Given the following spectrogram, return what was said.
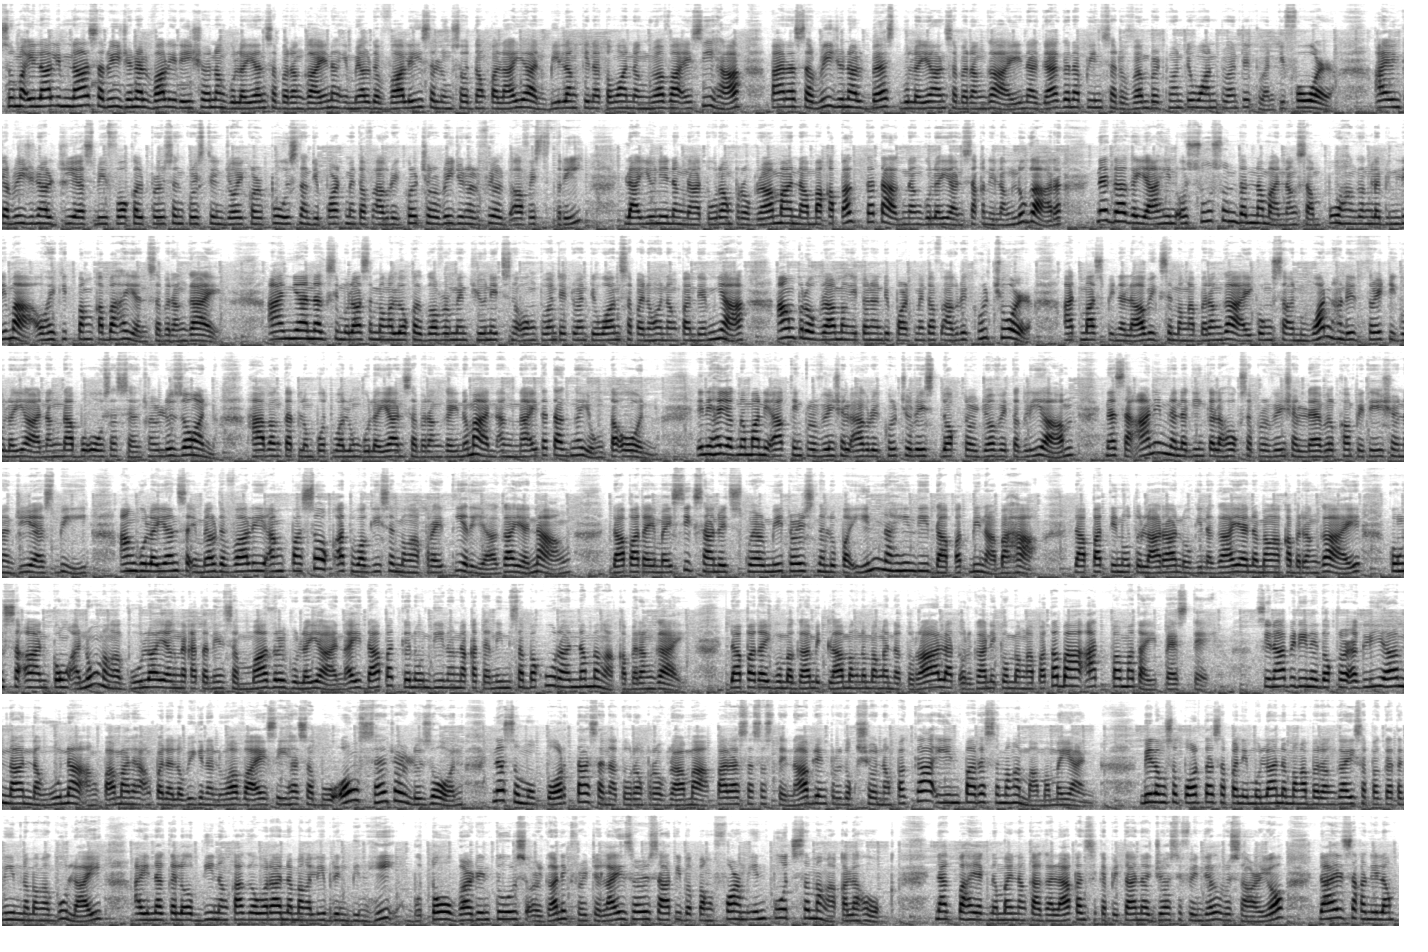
Sumailalim na sa regional validation ng gulayan sa barangay ng Imelda Valley sa lungsod ng Palayan bilang kinatawan ng Nueva Ecija para sa Regional Best Gulayan sa Barangay na gaganapin sa November 21, 2024. Ayon kay Regional GSB Focal Person Christine Joy Corpus ng Department of Agriculture Regional Field Office 3, layunin ng naturang programa na makapagtatag ng gulayan sa kanilang lugar na gagayahin o susundan naman ng 10 hanggang 15 o higit pang kabahayan sa barangay. Anya, nagsimula sa mga local government units noong 2021 sa panahon ng pandemya ang programang ito ng Department of Agriculture at mas pinalawig sa mga barangay kung saan 130 gulayan ang nabuo sa Central Luzon, habang 38 gulayan sa barangay naman ang naitatag ngayong taon. Inihayag naman ni Acting Provincial Agriculturist Dr. Jove Tagliam na sa anim na naging kalahok sa provincial level competition ng GSB, ang gulayan sa Imelda Valley ang pasok at wagi sa mga kriteria gaya ng dapat ay may 600 square meters na lupain na hindi dapat binabaha. Dapat tinutularan o ginagaya ng mga kabarangay kung saan kung anong mga gulay ang nakatanim sa mother gulayan ay dapat ganoon din ang nakatanim sa bakuran ng mga kabarangay. Dapat ay gumagamit lamang ng mga natural at organikong mga pataba at pamatay peste. Sinabi din ni Dr. Agliam na nanguna ang pamalaang palalawigin ng Nueva Ecija sa buong Central Luzon na sumuporta sa naturang programa para sa sustainableng produksyon ng pagkain para sa mga mamamayan. Bilang suporta sa panimula ng mga barangay sa pagtatanim ng mga gulay, ay nagkaloob din ng kagawaran ng mga libreng binhi, buto, garden tools, organic fertilizers at iba pang farm inputs sa mga kalahok. Nagpahayag naman ng kagalakan si Kapitana Josephine Del Rosario dahil sa kanilang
